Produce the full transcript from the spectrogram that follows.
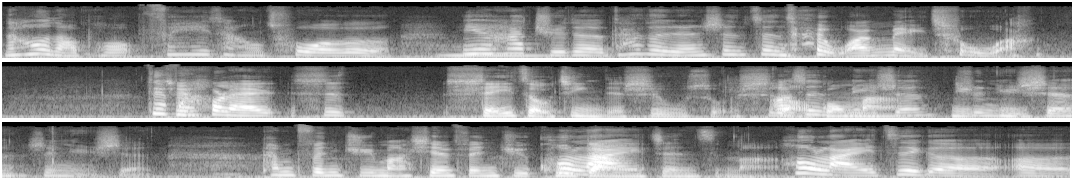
然后老婆非常错愕，因为她觉得她的人生正在完美处啊。对，所以后来是谁走进你的事务所？是老公吗？哦、是女生，是女生，是女生。他们分居吗？先分居，哭大一阵子吗？后来这个呃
